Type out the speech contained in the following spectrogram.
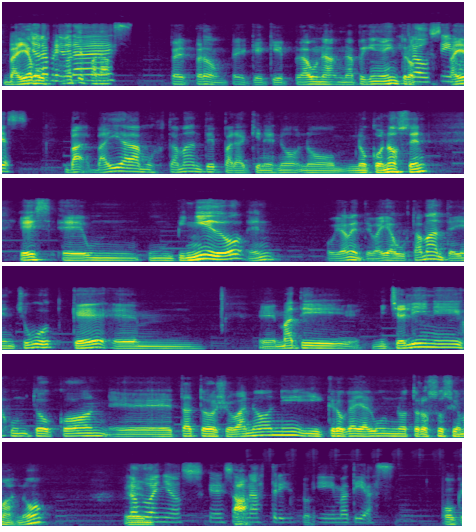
Bahía Yo Bustamante la primera para... Perdón, que, que una, una, pequeña intro. Bahía, Bahía Bustamante, para quienes no, no, no conocen, es eh, un, un viñedo en, obviamente, Bahía Bustamante, ahí en Chubut, que em, eh, Mati Michelini junto con eh, Tato Giovannoni y creo que hay algún otro socio más, ¿no? Los Eh, dueños, que son ah. Astrid y Matías. Ok.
